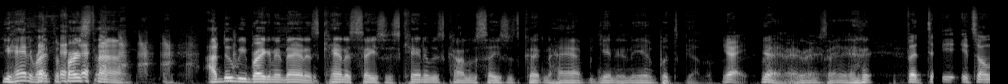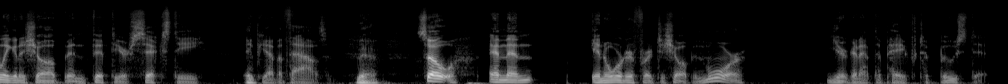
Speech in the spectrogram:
You had it right the first time. I do be breaking it down as cannasations, cannabis conversations cut in half, beginning and end, put together. Right. Yeah, right, right, right, I'm saying? But it's only going to show up in fifty or sixty if you have a thousand. yeah. So, and then in order for it to show up in more, you're going to have to pay to boost it.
